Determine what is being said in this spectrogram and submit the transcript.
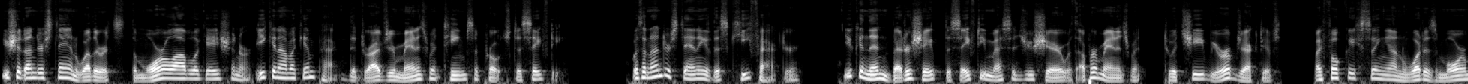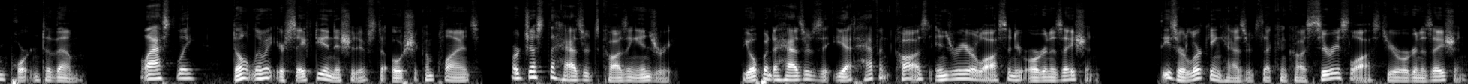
You should understand whether it's the moral obligation or economic impact that drives your management team's approach to safety. With an understanding of this key factor, you can then better shape the safety message you share with upper management to achieve your objectives by focusing on what is more important to them. Lastly, don't limit your safety initiatives to OSHA compliance or just the hazards causing injury. Be open to hazards that yet haven't caused injury or loss in your organization. These are lurking hazards that can cause serious loss to your organization.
